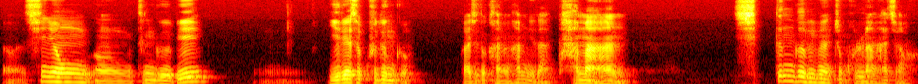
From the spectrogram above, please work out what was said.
어, 신용 음, 등급이 1에서 9등급까지도 가능합니다. 다만 10 등급이면 좀 곤란하죠.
